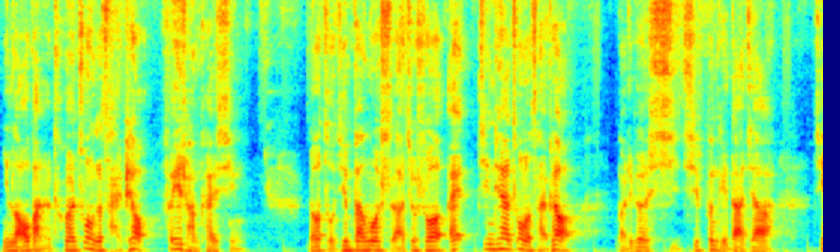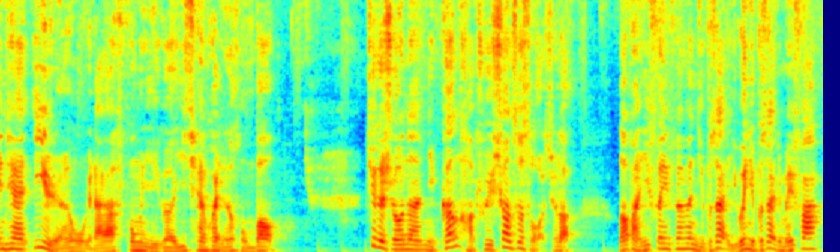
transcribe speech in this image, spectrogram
你老板呢突然中了个彩票，非常开心，然后走进办公室啊，就说：“哎，今天中了彩票，把这个喜气分给大家，今天一人我给大家封一个一千块钱的红包。”这个时候呢，你刚好出去上厕所去了，老板一分一分问你不在，以为你不在就没发，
